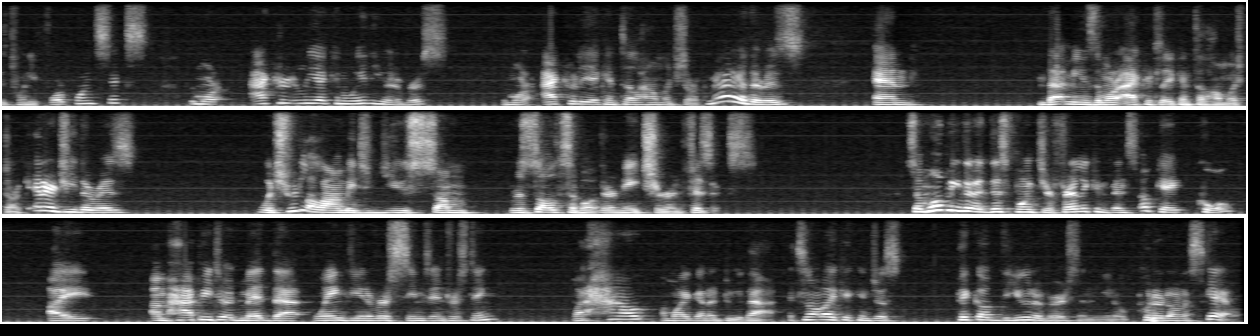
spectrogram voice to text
Is it 24.6? The more accurately I can weigh the universe, the more accurately I can tell how much dark matter there is. And that means the more accurately I can tell how much dark energy there is, which will allow me to use some results about their nature and physics. So I'm hoping that at this point you're fairly convinced, okay, cool. I I'm happy to admit that weighing the universe seems interesting, but how am I gonna do that? It's not like I can just pick up the universe and you know put it on a scale.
